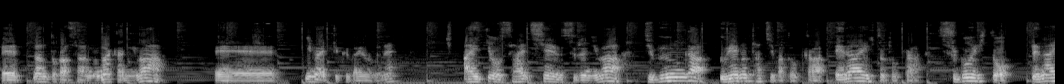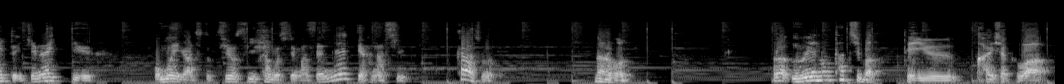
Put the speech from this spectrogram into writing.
えーなんとかさんの中には、えー今言ってくれたようなね、相手を再支援するには、自分が上の立場とか、偉い人とか、すごい人でないといけないっていう思いがちょっと強すぎかもしれませんねっていう話からその、なるほど。これは上の立場っていう解釈は、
